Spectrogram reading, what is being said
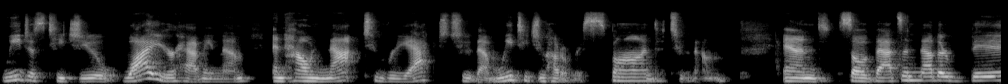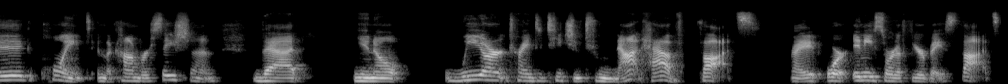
We just teach you why you're having them and how not to react to them. We teach you how to respond to them. And so that's another big point in the conversation that, you know, we aren't trying to teach you to not have thoughts, right? Or any sort of fear based thoughts.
